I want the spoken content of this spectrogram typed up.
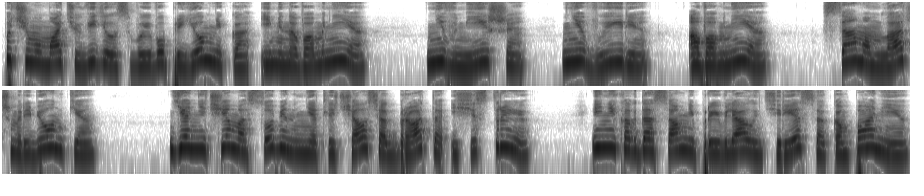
почему мать увидела своего приемника именно во мне. Не в Мише, не в Ире, а во мне, самом младшем ребенке. Я ничем особенно не отличался от брата и сестры и никогда сам не проявлял интереса к компании.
